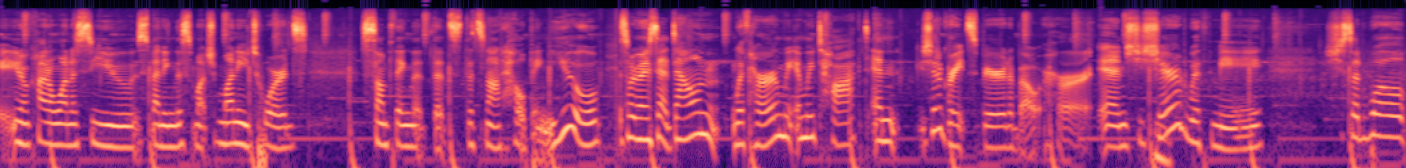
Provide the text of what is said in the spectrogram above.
you know, kind of want to see you spending this much money towards something that that's that's not helping you. So when I sat down with her and we and we talked and she had a great spirit about her and she shared with me she said, "Well,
